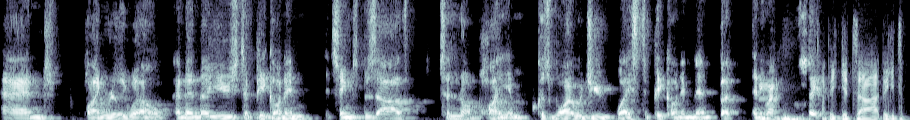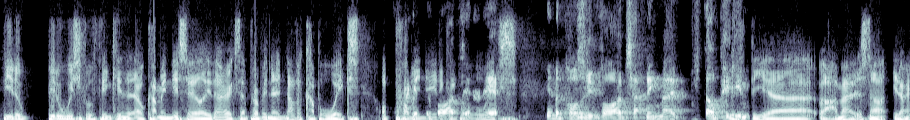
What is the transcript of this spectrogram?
and playing really well, and then they used a pick on him, it seems bizarre to not play him because why would you waste a pick on him then? But anyway, I think it's uh, I think it's a bit of bit of wishful thinking that they'll come in this early though, because they probably need another couple of weeks, or probably need a couple of weeks. Get the positive vibes happening, mate. They'll pick him. The uh, oh, mate, it's not you know,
